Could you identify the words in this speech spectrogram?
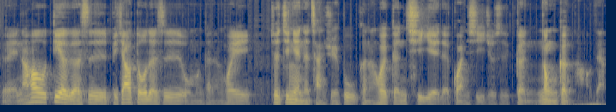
对，然后第二个是比较多的是我们可能会就今年的产学部可能会跟企业的关系就是更弄更好这样。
